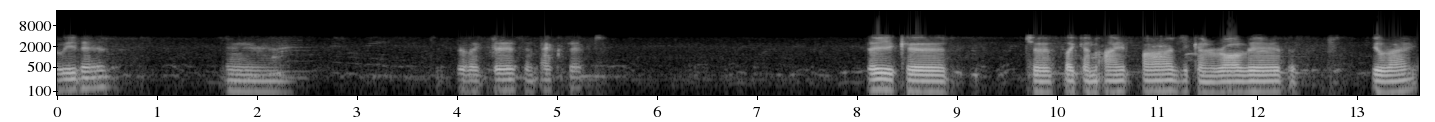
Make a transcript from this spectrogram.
Delete it. And just go like this and exit. There you could just like an iPod, you can roll it as you like.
